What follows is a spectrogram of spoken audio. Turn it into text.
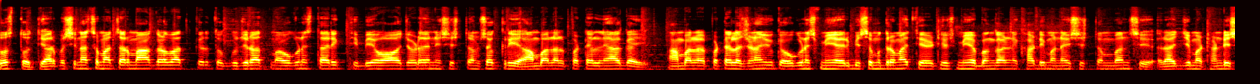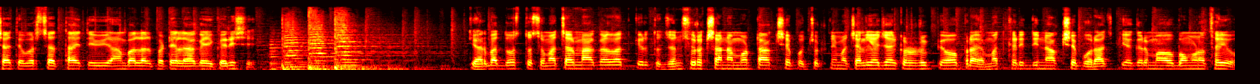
દોસ્તો, ત્યાર પછીના સમાચારમાં આગળ વાત કરીએ તો ગુજરાતમાં ઓગણીસ તારીખથી બે વાવાઝોડાની સિસ્ટમ સક્રિય. આંબાલાલ પટેલની આગાહી. આંબાલાલ પટેલે જણાવ્યું કે ઓગણીસમીએ અરબી સમુદ્રમાંથી અઠ્યાવીસમીએ બંગાળની ખાડીમાં નવી સિસ્ટમ બનશે. રાજ્યમાં ઠંડી સાથે વરસાદ થાય તેવી આંબાલાલ પટેલે આગાહી કરી છે. ત્યારબાદ દોસ્તો, સમાચારમાં આગળ વાત કરીએ તો જનસુરક્ષાના મોટા આક્ષેપો. ચૂંટણીમાં ચાલીસ હજાર કરોડ રૂપિયા વપરાય. મત ખરીદીના આક્ષેપો. રાજકીય ગરમાવો બમણો થયો.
